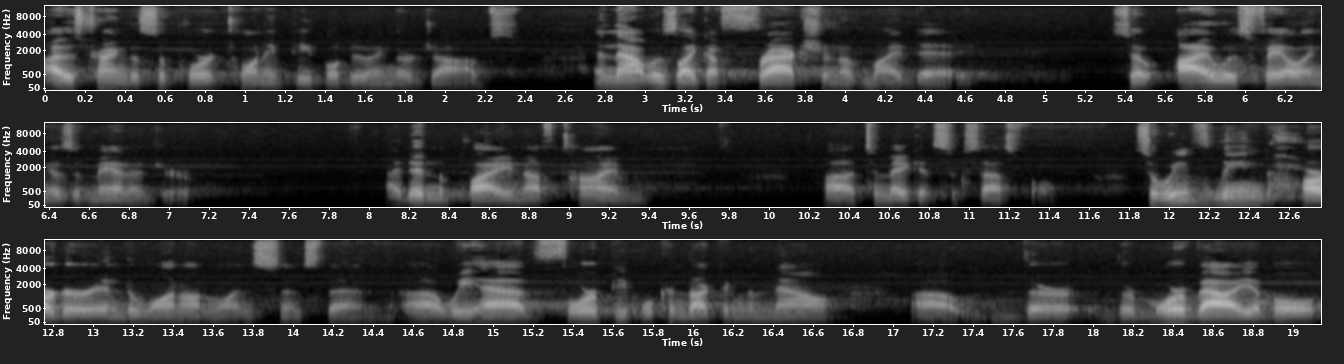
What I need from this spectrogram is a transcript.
I was trying to support 20 people doing their jobs, and that was like a fraction of my day. So I was failing as a manager. I didn't apply enough time uh, to make it successful. So we've leaned harder into one-on-ones since then. Uh, we have four people conducting them now. Uh, they're, they're more valuable,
